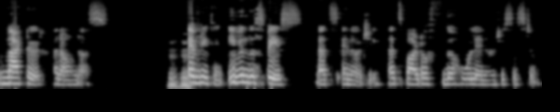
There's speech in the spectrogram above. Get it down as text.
matter around us. Mm-hmm. Everything, even the space, that's energy. That's part of the whole energy system.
